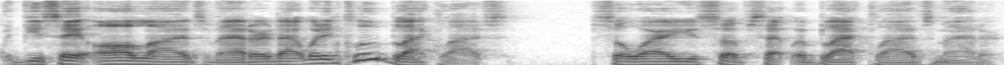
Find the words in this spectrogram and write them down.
if you say all lives matter, that would include black lives. So why are you so upset with Black Lives Matter?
